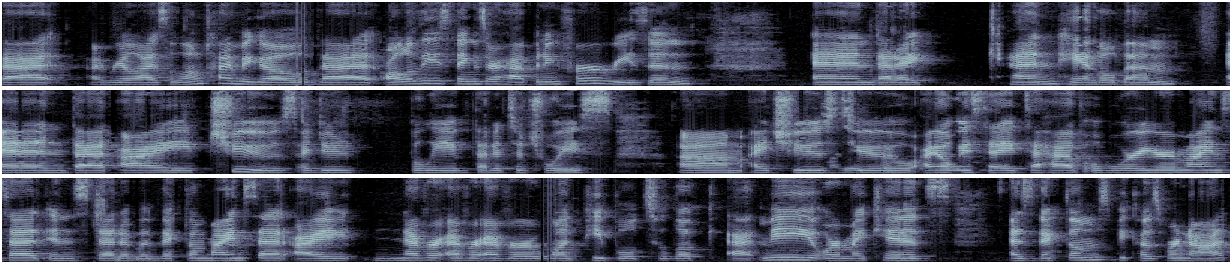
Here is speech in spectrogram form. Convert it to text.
that I realized a long time ago that all of these things are happening for a reason and that I can handle them and that I choose, I do believe that it's a choice um, I choose to, I always say to have a warrior mindset instead of a victim mindset. I never, ever, ever want people to look at me or my kids as victims because we're not.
